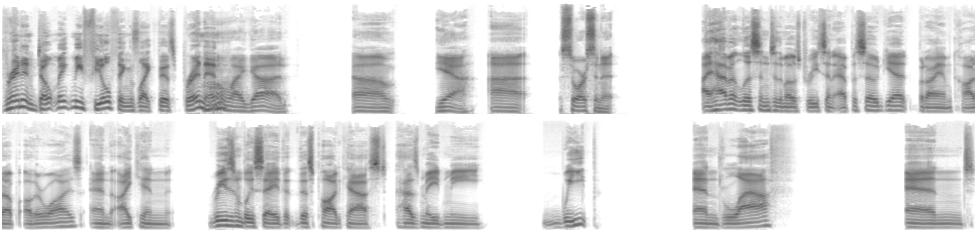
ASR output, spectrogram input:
Brennan, don't make me feel things like this, Brennan. Oh my god. Um. Yeah. Uh. Sourcing it. I haven't listened to the most recent episode yet, but I am caught up otherwise, and I can reasonably say that this podcast has made me weep and laugh and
